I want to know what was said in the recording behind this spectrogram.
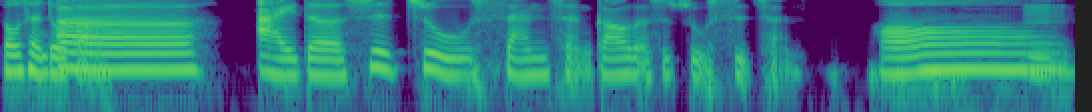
楼层多高？呃，矮的是住三层，高的是住四层。哦，嗯，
